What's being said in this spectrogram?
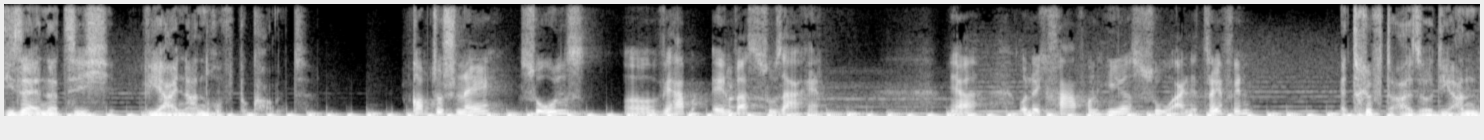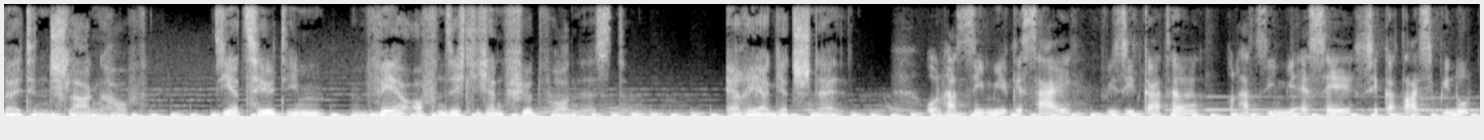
Dieser erinnert sich, wie er einen Anruf bekommt. Komm so schnell zu uns, äh, wir haben etwas zu sagen. Ja, und ich fahre von hier zu einem Treffen. Er trifft also die Anwältin Schlagenhauf. Sie erzählt ihm, wer offensichtlich entführt worden ist. Er reagiert schnell. Und hat sie mir gezeigt, Visitkarte, und hat sie mir erzählt, circa 30 Minuten,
